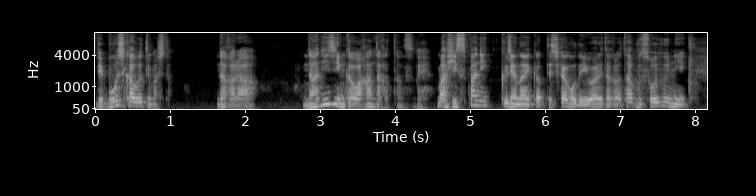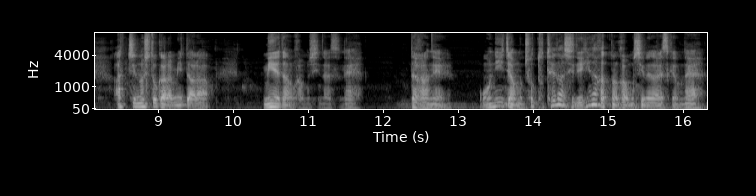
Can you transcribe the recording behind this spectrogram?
で、帽子かぶってました。だから、何人かわかんなかったんですね。まあヒスパニックじゃないかってシカゴで言われたから多分そういう風にあっちの人から見たら見えたのかもしれないですね。だからね、お兄ちゃんもちょっと手出しできなかったのかもしれないですけどね。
